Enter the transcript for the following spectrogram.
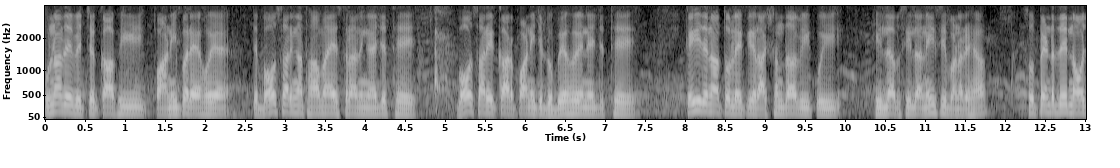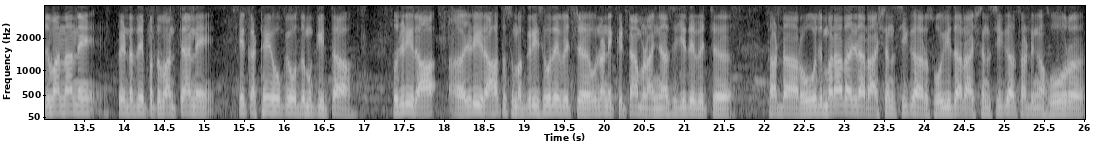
ਉਹਨਾਂ ਦੇ ਵਿੱਚ ਕਾਫੀ ਪਾਣੀ ਭਰਿਆ ਹੋਇਆ ਹੈ ਤੇ ਬਹੁਤ ਸਾਰੀਆਂ ਥਾਵਾਂ ਇਸ ਤਰ੍ਹਾਂ ਦੀਆਂ ਜਿੱਥੇ ਬਹੁਤ ਸਾਰੇ ਘਰ ਪਾਣੀ 'ਚ ਡੁੱਬੇ ਹੋਏ ਨੇ ਜਿੱਥੇ ਕਈ ਦਿਨਾਂ ਤੋਂ ਲੈ ਕੇ ਰਾਸ਼ਨ ਦਾ ਵੀ ਕੋਈ ਹੀਲਾ ਵਸੀਲਾ ਨਹੀਂ ਸੀ ਬਣ ਰਿਹਾ। ਸੋ ਪਿੰਡ ਦੇ ਨੌਜਵਾਨਾਂ ਨੇ, ਪਿੰਡ ਦੇ ਪਤਵੰਤਿਆਂ ਨੇ ਇਕੱਠੇ ਹੋ ਕੇ ਉਦਮ ਕੀਤਾ। ਸੋ ਜਿਹੜੀ ਰਾ- ਜਿਹੜੀ ਰਾਹਤ ਸਮੱਗਰੀ ਸੀ ਉਹਦੇ ਵਿੱਚ ਉਹਨਾਂ ਨੇ ਕਿੱਟਾਂ ਬਣਾਈਆਂ ਸੀ, ਜਿਹਦੇ ਵਿੱਚ ਸਾਡਾ ਰੋਜ਼ਮਰਾ ਦਾ ਜਿਹੜਾ ਰਾਸ਼ਨ ਸੀਗਾ, ਰਸੋਈ ਦਾ ਰਾਸ਼ਨ ਸੀਗਾ, ਸਾਡੀਆਂ ਹੋਰ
